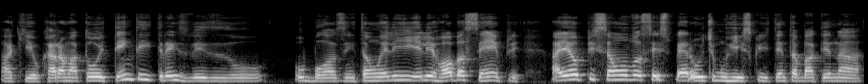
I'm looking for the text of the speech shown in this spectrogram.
Aqui, o cara matou 83 vezes o, o boss. Então ele, ele rouba sempre. Aí a opção ou você espera o último risco e tenta bater na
